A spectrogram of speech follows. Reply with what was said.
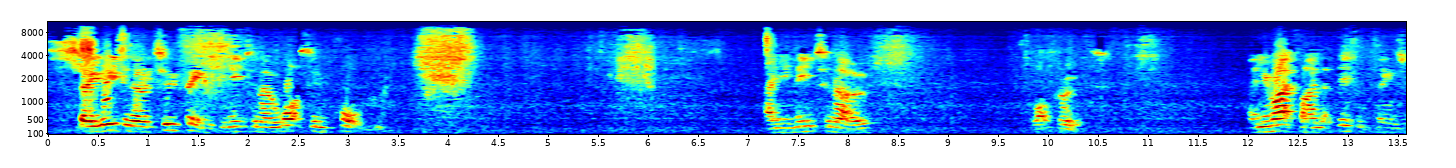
So you need to know two things. You need to know what's important, and you need to know what groups. And you might find that different things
